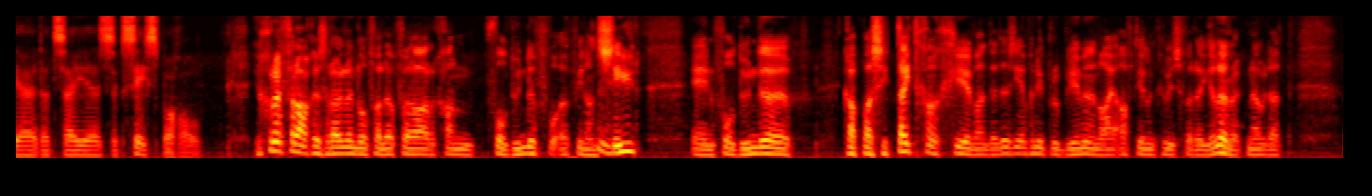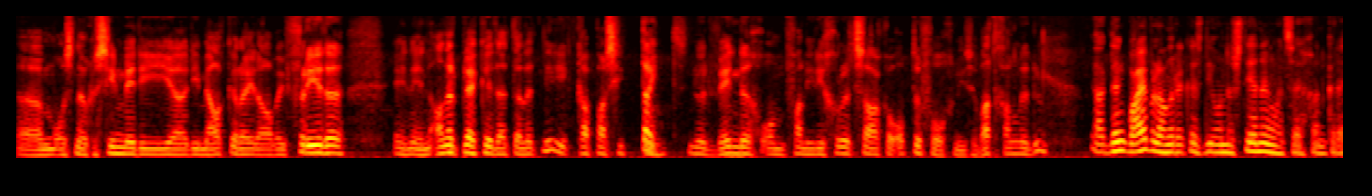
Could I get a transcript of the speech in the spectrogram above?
uh, dat sy uh, sukses behaal. Die groot vraag is Roland of hulle vir haar gaan voldoende finansier hmm. en voldoende kapasiteit gaan gee want dit is een van die probleme in daai afdeling gewees vir 'n hele ruk nou dat Ehm um, ons nou gesien met die uh, die melkery daar by Vrede en en ander plekke dat hulle nie die kapasiteit hmm. noodwendig om van hierdie groot sake op te volg nie. So wat gaan hulle doen? Ja, ek dink baie belangrik is die ondersteuning wat sy gaan kry.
